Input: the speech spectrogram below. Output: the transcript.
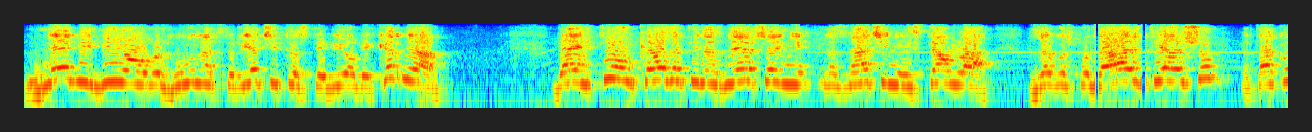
ne bi bio vrhunac riječitosti, bio bi krnjav. Da je htio ukazati na značenje, na značenje istavla za gospodariti Aršom, je tako?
